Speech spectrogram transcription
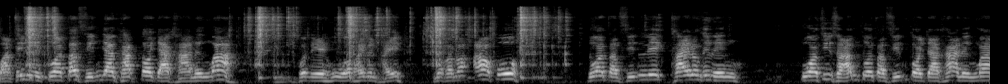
บัตรที่นี่ตัวตัดสินยาขัดต่อจากหาหนึ่งมาพอดีหัวไผเป็นไผแล้วกันเนาะอ้าวปูตัวตัดสินเลขท้ายรางที่หนึ่งตัวที่สามตัวตัดสินต่อจากห้าหนึ่งมา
